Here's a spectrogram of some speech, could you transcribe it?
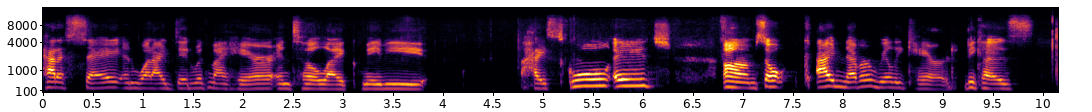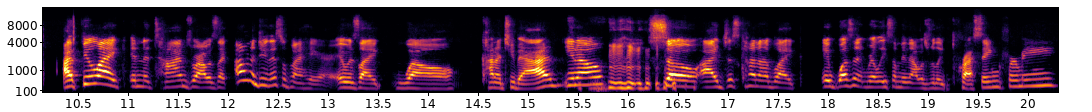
had a say in what I did with my hair until like maybe high school age. Um, so I never really cared because I feel like in the times where I was like, I want to do this with my hair, it was like, well, kind of too bad, you know? so I just kind of like, it wasn't really something that was really pressing for me.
